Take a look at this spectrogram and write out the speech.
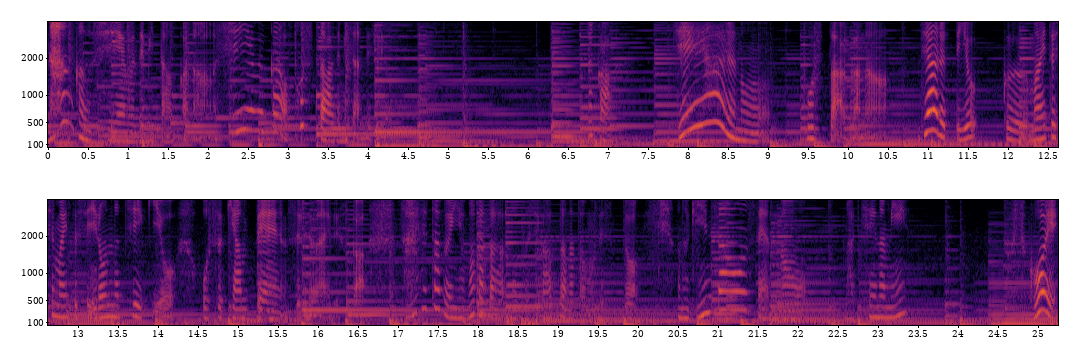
なんかの CM で見たんかな。CM かポスターで見たんですよ。なんか JR ポスターかな。JR ってよく毎年毎年いろんな地域を推すキャンペーンするじゃないですか。それで多分山形の年があったんだと思うんですけどあの銀山温泉の街並みがすごい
